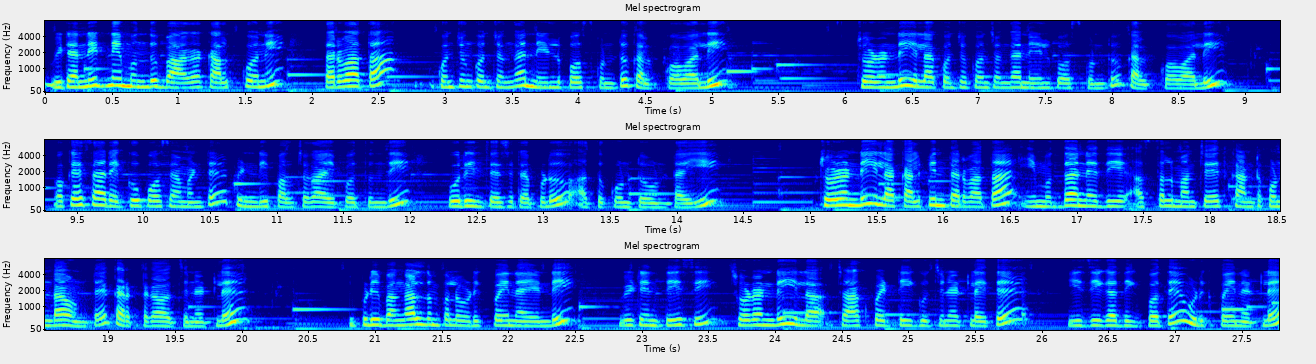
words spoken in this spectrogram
వీటన్నిటిని ముందు బాగా కలుపుకొని తర్వాత కొంచెం కొంచెంగా నీళ్ళు పోసుకుంటూ కలుపుకోవాలి. చూడండి ఇలా కొంచెం కొంచెంగా నీళ్ళు పోసుకుంటూ కలుపుకోవాలి. ఒకేసారి ఎక్కువ పోసామంటే పిండి పలుచగా అయిపోతుంది. పూరీలు చేసేటప్పుడు అతుక్కుంటూ ఉంటాయి. చూడండి ఇలా కలిపిన తర్వాత ఈ ముద్ద అనేది అస్సలు మన చేతికి అంటకుండా ఉంటే కరెక్ట్గా వచ్చినట్లే. ఇప్పుడు ఈ బంగాళదుంపలు ఉడికిపోయినాయండి. వీటిని తీసి చూడండి ఇలా చాకు పెట్టి గుచ్చినట్లయితే ఈజీగా దిగిపోతే ఉడికిపోయినట్లే.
